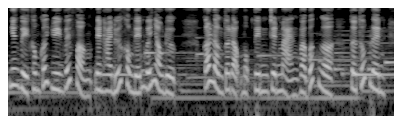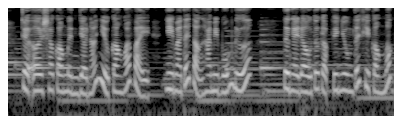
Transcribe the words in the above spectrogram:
nhưng vì không có duyên với phận nên hai đứa không đến với nhau được. Có lần tôi đọc một tin trên mạng và bất ngờ, tôi thốt lên, trời ơi sao con mình giờ nói nhiều con quá vậy, gì mà tới tận 24 đứa. Từ ngày đầu tôi gặp Phi Nhung tới khi con mất,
